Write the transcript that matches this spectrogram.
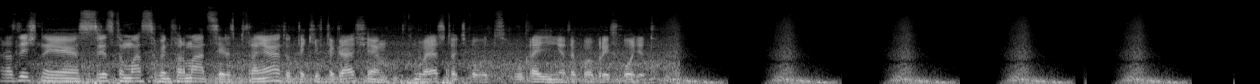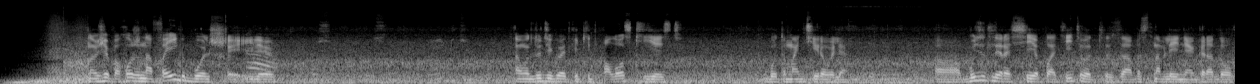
Различные средства массовой информации распространяют вот такие фотографии. Говорят, что типа вот в Украине такое происходит. Но вообще похоже на фейк больше или там вот люди говорят, какие-то полоски есть, будто монтировали. А, Будет ли Россия платить вот за восстановление городов?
